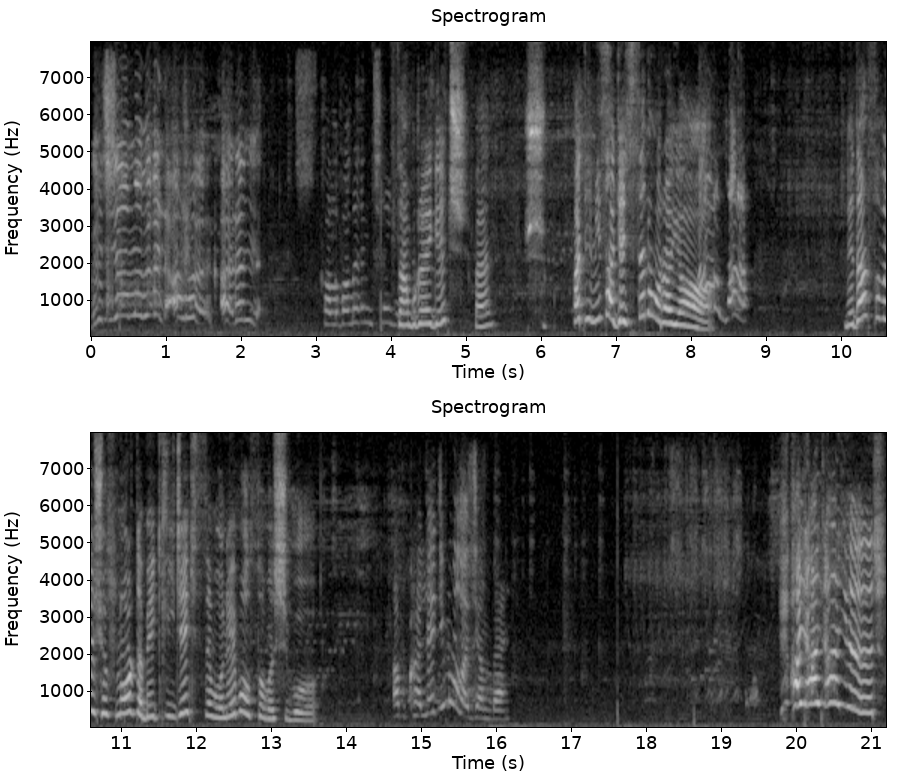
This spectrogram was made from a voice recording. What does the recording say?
Güçlü ama ben ara, aran kalabalığın içine girdim. Sen buraya geç. Ben şu Hadi Nisa geçsene oraya. Allah! Neden savaşıyorsun orada? Bekleyeceksin. Voleybol savaşı bu. Ha bu kaleci mi olacağım ben? Hayır hayır hayır.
